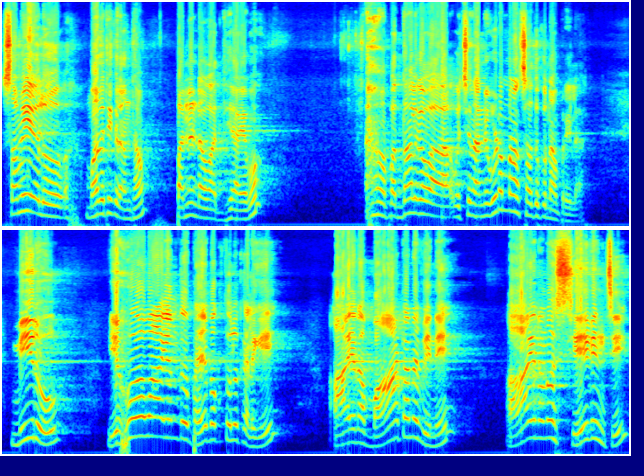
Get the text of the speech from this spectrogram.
సమయలు మొదటి గ్రంథం పన్నెండవ అధ్యాయము పద్నాలుగవ వచ్చినాన్ని కూడా మనం చదువుకున్నాం ప్రియుల మీరు యహోవా భయభక్తులు కలిగి ఆయన మాటను విని ఆయనను సేవించి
